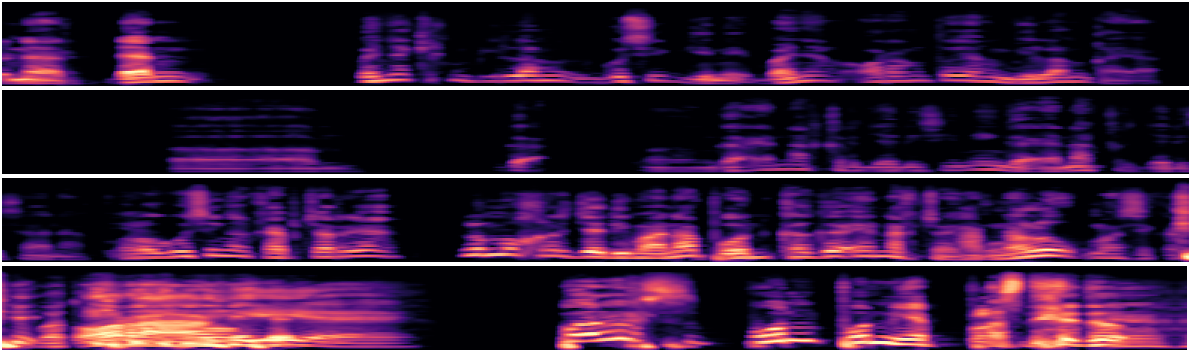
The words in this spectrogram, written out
bener dan banyak yang bilang gue sih gini banyak orang tuh yang bilang kayak em, nggak eh, nggak enak kerja di sini nggak enak kerja di sana kalau Iya. gue sih nge capture nya lu mau kerja di mana pun kagak enak coy Karena lo masih kerja buat orang. Iya. iya. Pers pun pun ya plus dia tuh Iya.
